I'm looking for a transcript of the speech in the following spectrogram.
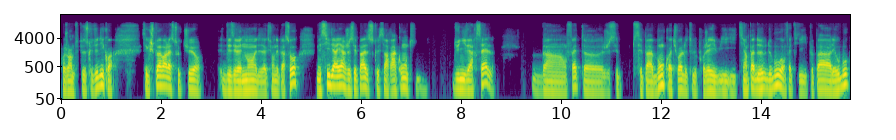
rejoint un petit peu ce que tu dis, quoi. C'est que je peux avoir la structure des événements et des actions des persos, mais si derrière, je ne sais pas ce que ça raconte d'universel, ben en fait, euh, je c'est pas bon, quoi. Tu vois, le, projet, il, ne tient pas debout, en fait, il peut pas aller au bout.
